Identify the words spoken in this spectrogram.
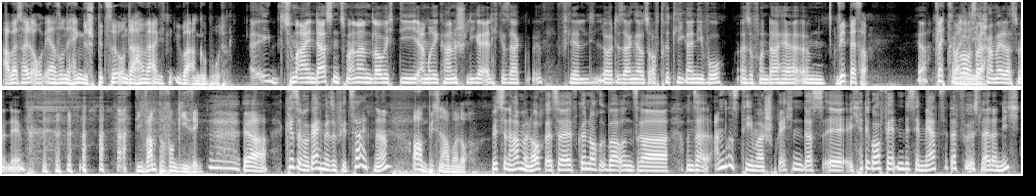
aber ist halt auch eher so eine hängende Spitze und da haben wir eigentlich ein Überangebot. Äh, zum einen das und zum anderen glaube ich die amerikanische Liga, ehrlich gesagt, viele Leute sagen ja so auf Drittliganiveau. Also von daher. Ähm, Wird besser. Ja, Vielleicht können wir auch Liga. Sascha Melders mitnehmen. Die Wampe von Giesing. Ja, Christian, wir haben gar nicht mehr so viel Zeit, ne? Oh, ein bisschen haben wir noch. Bisschen haben wir noch. Also, wir können auch über unser, unser anderes Thema sprechen. Das, äh, ich hätte gehofft, wir hätten ein bisschen mehr Zeit dafür, ist leider nicht.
